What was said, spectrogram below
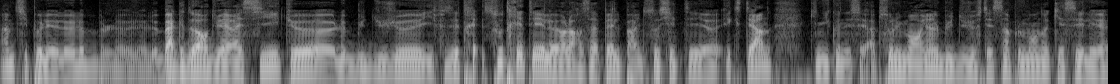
un petit peu le, backdoor du RSI, que euh, le but du jeu, il faisait sous-traiter leurs appels par une société euh, externe qui n'y connaissait absolument rien. Le but du jeu, c'était simplement d'encaisser les,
